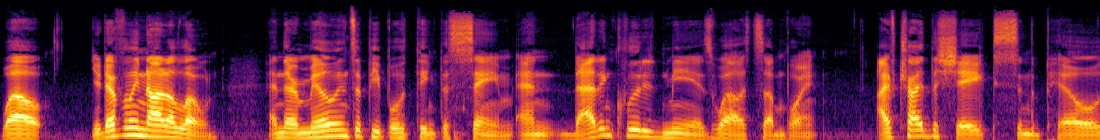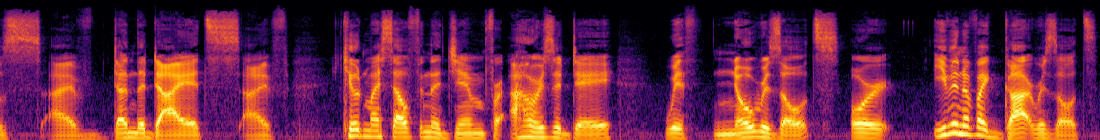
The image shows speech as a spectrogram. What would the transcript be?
Well, you're definitely not alone, and there are millions of people who think the same, and that included me as well at some point. I've tried the shakes and the pills, I've done the diets, I've killed myself in the gym for hours a day with no results, or even if I got results,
